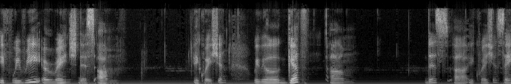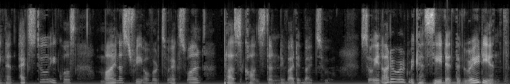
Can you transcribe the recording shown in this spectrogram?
if we rearrange this um, equation, we will get um, this uh, equation saying that x2 equals minus 3 over 2x1 plus constant divided by 2. So in other words, we can see that the gradient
